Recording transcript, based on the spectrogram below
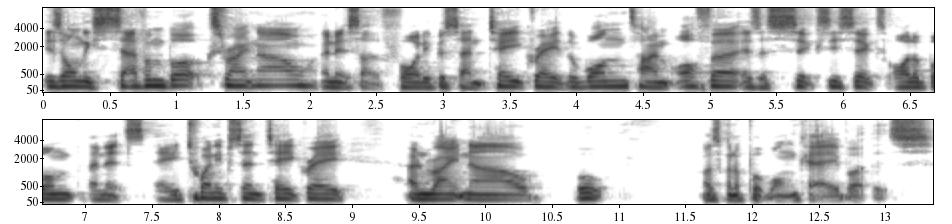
is only seven bucks right now, and it's at 40% take rate. The one time offer is a 66 order bump, and it's a 20% take rate. And right now, oh, I was going to put 1K, but it's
